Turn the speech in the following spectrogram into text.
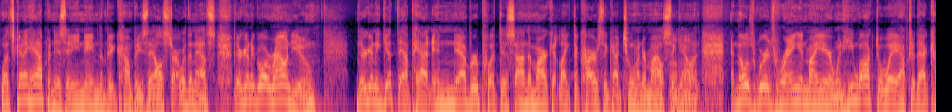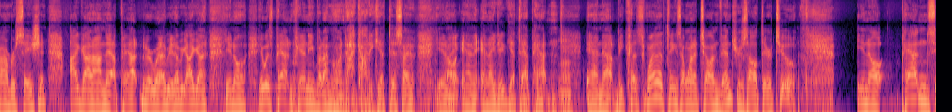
"What's going to happen is," and he named the big companies. They all start with an S. They're going to go around you. They're going to get that patent and never put this on the market like the cars that got 200 miles to gallon. And those words rang in my ear. When he walked away after that conversation, I got on that patent. Or what I mean, I got, you know, it was patent penny, but I'm going, I got to get this. I, you know, Right. and, and I did get that patent. And uh, because one of the things I want to tell inventors out there too, you know, patents,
